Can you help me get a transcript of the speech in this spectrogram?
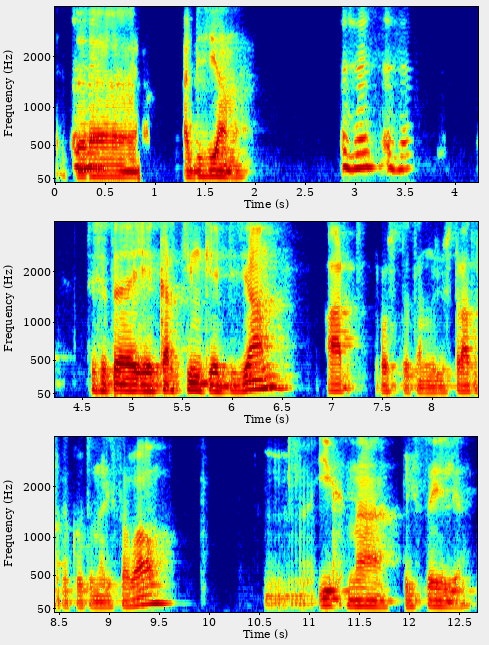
Это обезьяна. Мгм, мгм. То есть это и картинки обезьян, арт, просто там иллюстратор какой-то нарисовал, их на пресейле.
